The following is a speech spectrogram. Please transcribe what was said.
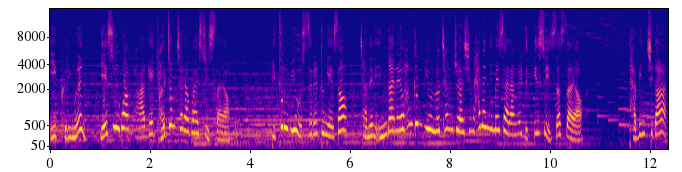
이 그림은 예술과 과학의 결정체라고 할 수 있어요. 비트루비우스를 통해서 저는 인간을 황금 비율로 창조하신 하나님의 사랑을 느낄 수 있었어요. 다빈치가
